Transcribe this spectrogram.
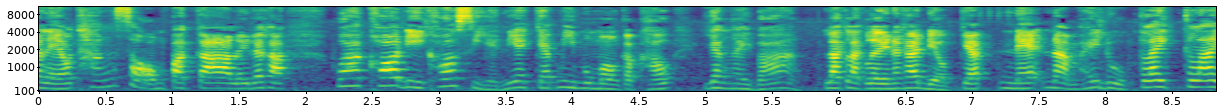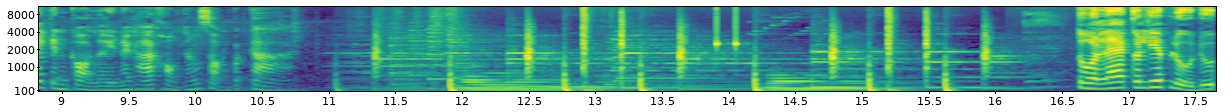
มาแล้วทั้ง 2 ปากกาเลยนะคะ ว่าข้อดีข้อเสียเนี่ยแก๊ปมีมุมมองกับเขายังไงบ้าง หลักๆเลยนะคะ เดี๋ยวแก๊ปแนะนำให้ดูใกล้ๆกันก่อนเลยนะคะ ของทั้ง 2 ปากกา ตัวแรกก็เรียบหรูดู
